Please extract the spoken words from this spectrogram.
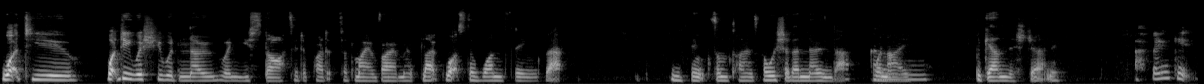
What do you? What do you wish you would know when you started a product of my environment? Like, what's the one thing that you think sometimes I wish I'd have known that when I Um, began this journey? I think it's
